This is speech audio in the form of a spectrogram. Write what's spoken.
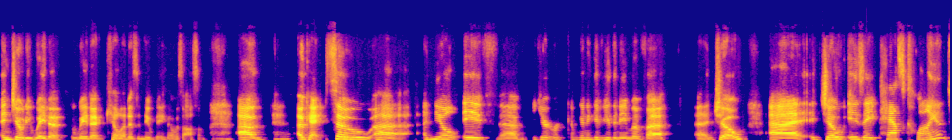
and Jody, way to way to kill it as a newbie. That was awesome. Um, okay, so uh, Anil, if um, you're, I'm going to give you the name of uh, uh, Joe. Uh, Joe is a past client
